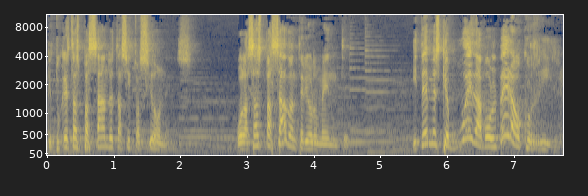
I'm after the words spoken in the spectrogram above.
que tú que estás pasando estas situaciones o las has pasado anteriormente y temes que pueda volver a ocurrir,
